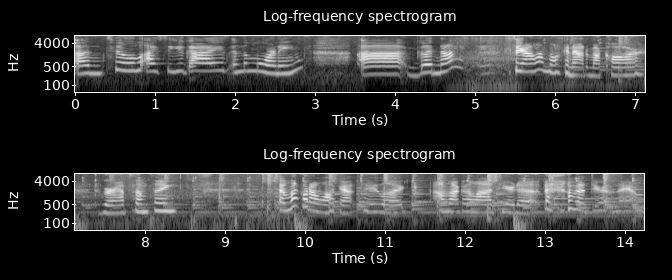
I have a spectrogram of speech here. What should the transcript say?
until I see you guys in the morning, Uh, good night. So y'all, I'm walking out of my car to grab something. And look what I walk out to, like, I'm not gonna lie, I teared up. I'm about to tear up now.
